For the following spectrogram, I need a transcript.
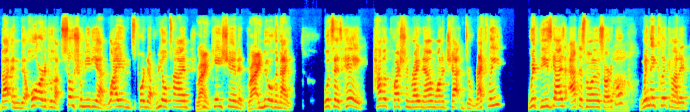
about and the whole article is about social media and why it's important to have real-time Right. communication and Right. middle of the night. Well, it says, hey, have a question right now and want to chat directly with these guys at this moment in this article. Wow. When they click on it,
